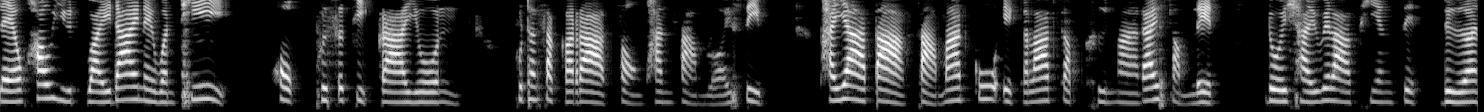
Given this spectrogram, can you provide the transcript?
แล้วเข้ายึดไว้ได้ในวันที่ 6 พฤศจิกายน พุทธศักราช 2310 พญาตากสามารถกู้เอกราชกลับคืนมาได้สำเร็จ โดยใช้เวลาเพียงเจ็ดเดือน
